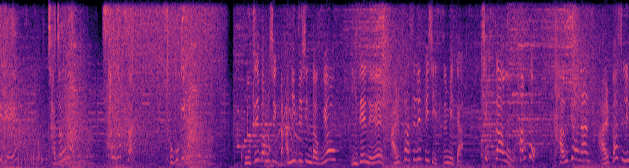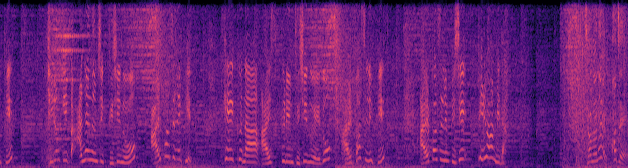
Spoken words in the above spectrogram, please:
찌개, 자정면, 삼겹살, 소고기. 고지 방식 많이 드신다고요? 이제는 알파 슬림핏이 있습니다. 식사 후 한 포 간편한 알파 슬림핏. 기름기 많은 음식 드신 후 알파 슬림핏. 케이크나 아이스크림 드신 후에도 알파 슬림핏. 알파 슬림핏이 필요합니다. 장안의 화제,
